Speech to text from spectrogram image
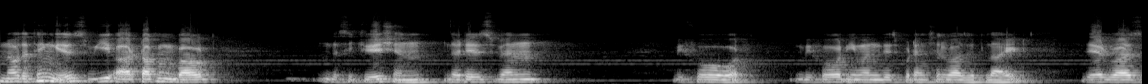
Now the thing is we are talking about the situation that is when before before even this potential was applied there was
